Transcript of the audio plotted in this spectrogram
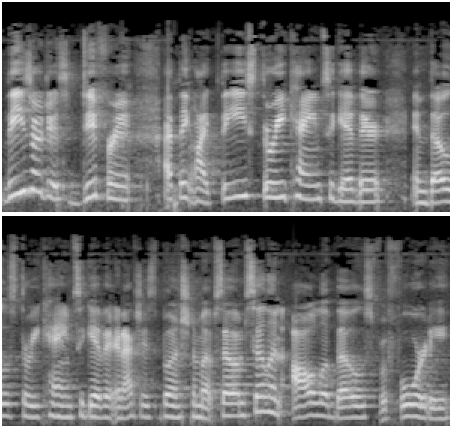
these are just different. I think like these three came together and those three came together and I just bunched them up. So I'm selling all of those for 40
